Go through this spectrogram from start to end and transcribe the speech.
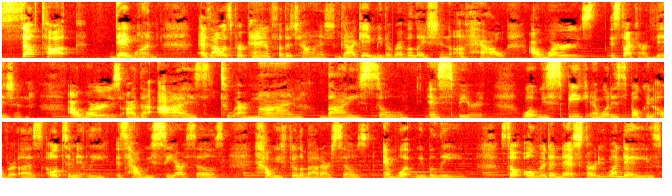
Self talk, day one. As I was preparing for the challenge, God gave me the revelation of how our words is like our vision. Our words are the eyes to our mind, body, soul, and spirit. What we speak and what is spoken over us ultimately is how we see ourselves, how we feel about ourselves, and what we believe. So, over the next 31 days,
